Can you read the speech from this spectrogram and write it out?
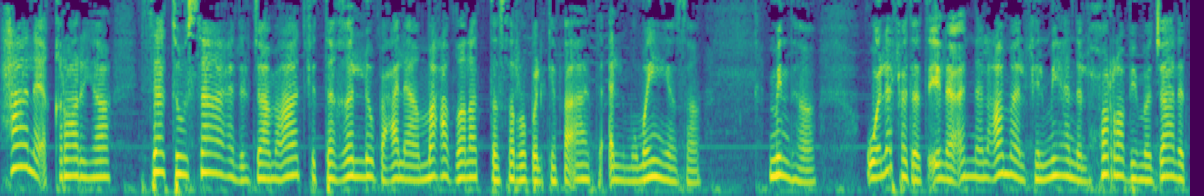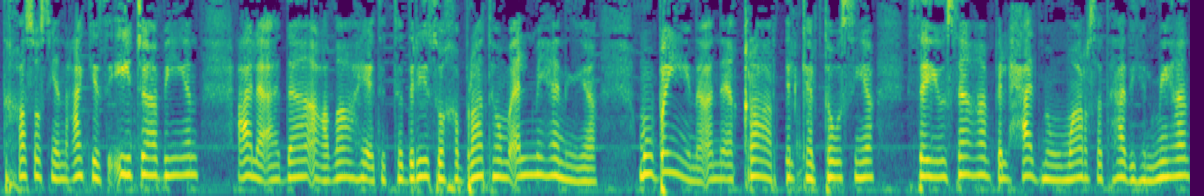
حال إقرارها ستساعد الجامعات في التغلب على معضلة تسرب الكفاءات المميزة. منها ولفتت إلى أن العمل في المهن الحرة بمجال التخصص ينعكس إيجابيا على أداء أعضاء هيئة التدريس وخبراتهم المهنية مبينة أن إقرار تلك التوصية سيساهم في الحد من ممارسة هذه المهن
